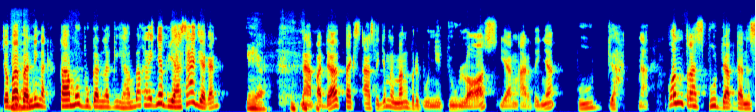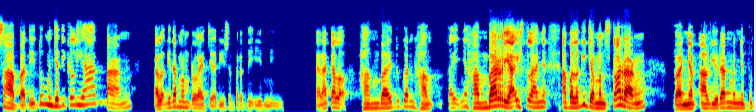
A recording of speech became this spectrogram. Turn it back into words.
Coba iya. bandingkan. Kamu bukan lagi hamba, kayaknya biasa aja kan? Iya. Nah, pada teks aslinya memang berbunyi dulos yang artinya budak. Nah, kontras budak dan sahabat itu menjadi kelihatan kalau kita mempelajari seperti ini. Karena kalau hamba itu kan ham, kayaknya hambar ya istilahnya. Apalagi zaman sekarang banyak aliran menyebut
